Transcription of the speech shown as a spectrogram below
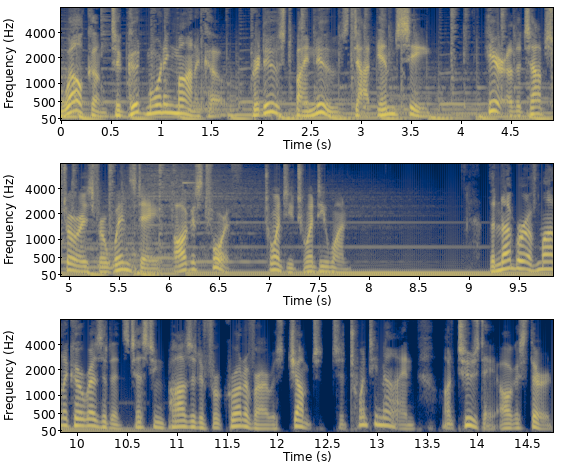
Welcome to Good Morning Monaco, produced by News.mc. Here are the top stories for Wednesday, August 4th, 2021. The number of Monaco residents testing positive for coronavirus jumped to 29 on Tuesday, August 3rd.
